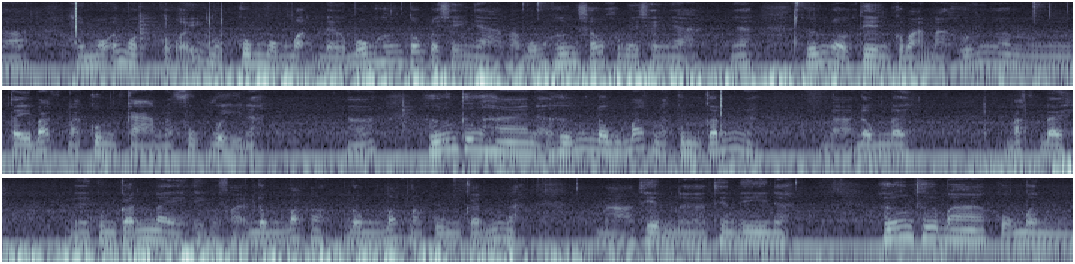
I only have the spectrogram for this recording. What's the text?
đó thì mỗi một tuổi một cung một mệnh đều bốn hướng tốt để xây nhà và bốn hướng xấu không nên xây nhà nhé hướng đầu tiên của bạn là hướng um, tây bắc là cung càn là phục vị này đó. hướng thứ hai là hướng đông bắc là cung cấn này là đông đây bắc đây. Đây cung cấn này thì có phải đông bắc không đông bắc là cung cấn này là thiên thiên y này hướng thứ ba của mình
